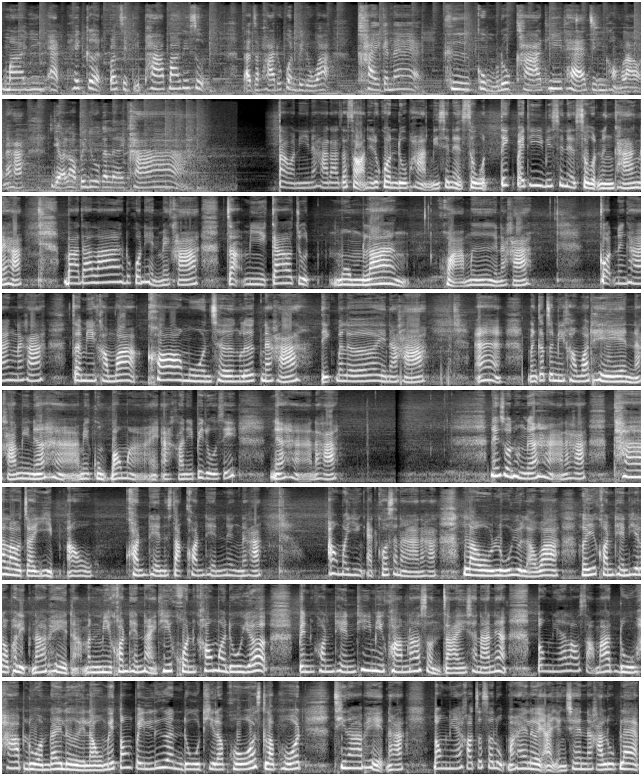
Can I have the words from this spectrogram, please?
มายิงแอดให้เกิดประสิทธิภาพมากที่สุดเราจะพาทุกคนไปดูว่าใครกันแน่ คือกลุ่มลูกค้าที่แท้จริงของเรานะคะ เดี๋ยวเราไปดูกันเลยค่ะแต่วันนี้นะคะเราจะสอนให้ทุกคนดูผ่าน Business สูตร ติ๊กไปที่ Business สูตรหนึ่งครั้งนะคะ บาร์ด้านล่างทุกคนเห็นไหมคะ จะมี 9 จุดมุมล่างขวามือนะคะ กดหนึ่งครั้งนะคะ จะมีคำว่าข้อมูลเชิงลึกนะคะ ติ๊กมาเลยนะคะอ่ามันก็จะมีคำว่าเทนนะคะ มีเนื้อหา มีกลุ่มเป้าหมาย อะ คราวนี้ไปดูซิเนื้อหานะคะ ในส่วนของเนื้อหานะคะ ถ้าเราจะหยิบเอาคอนเทนต์สักคอนเทนต์หนึ่งนะคะ เอามายิงแอดโฆษณานะคะ เรารู้อยู่แล้วว่าเฮ้ยคอนเทนต์ที่เราผลิตหน้าเพจอะมันมีคอนเทนต์ไหนที่คนเข้ามาดูเยอะ เป็นคอนเทนต์ที่มีความน่าสนใจ ฉะนั้นเนี่ยตรงนี้เราสามารถดูภาพรวมได้เลย เราไม่ต้องไปเลื่อนดูทีละโพสต์ละโพสต์ที่หน้าเพจนะคะ ตรงนี้เขาจะสรุปมาให้เลยอะอย่างเช่นนะคะ รูปแรก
